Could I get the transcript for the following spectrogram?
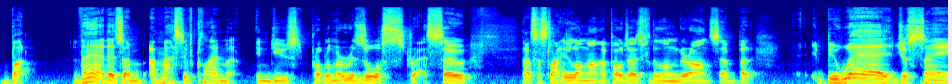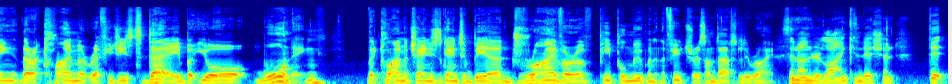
But there, there's a, a massive climate-induced problem, a resource stress. So that's a slightly long. I apologize for the longer answer, but beware just saying there are climate refugees today, but you're warning that climate change is going to be a driver of people movement in the future is undoubtedly right. It's an underlying condition. D-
